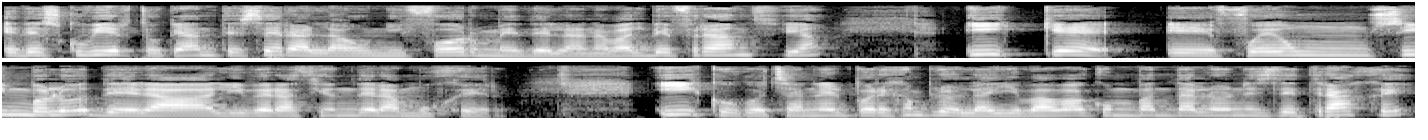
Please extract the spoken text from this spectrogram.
he descubierto que antes era la uniforme de la Naval de Francia y que eh, fue un símbolo de la liberación de la mujer. Y Coco Chanel, por ejemplo, la llevaba con pantalones de traje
